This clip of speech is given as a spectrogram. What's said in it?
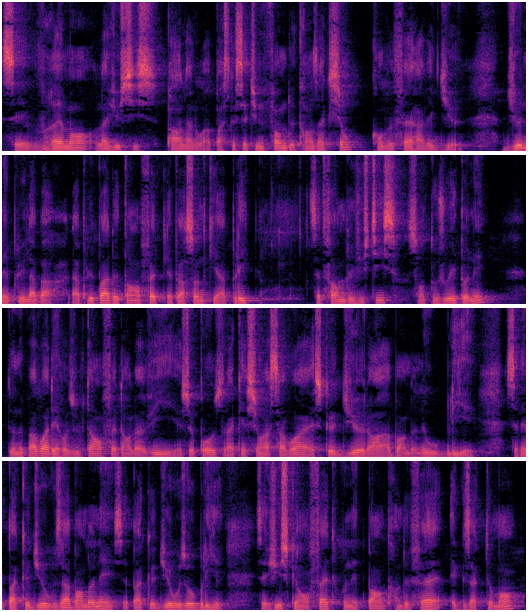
c'est vraiment la justice par la loi parce que c'est une forme de transaction qu'on veut faire avec Dieu. Dieu n'est plus là-bas. La plupart du temps, en fait, les personnes qui appliquent cette forme de justice sont toujours étonnées de ne pas avoir des résultats en fait dans leur vie et se posent la question à savoir est-ce que Dieu leur a abandonné ou oublié? Ce n'est pas que Dieu vous a abandonné, c'est pas que Dieu vous a oublié. C'est juste qu'en fait, vous n'êtes pas en train de faire exactement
